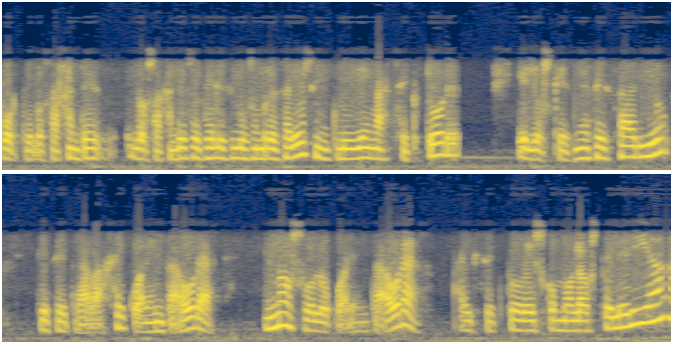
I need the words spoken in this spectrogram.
porque los agentes, los agentes sociales y los empresarios incluyen a sectores en los que es necesario que se trabaje 40 horas, no solo 40 horas. Hay sectores como la hostelería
